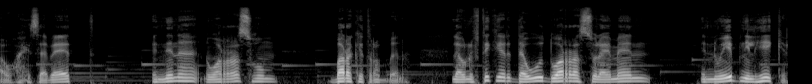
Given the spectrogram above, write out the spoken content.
أو حسابات إننا نورثهم بركة ربنا. لو نفتكر داود ورث سليمان إنه يبني الهيكل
